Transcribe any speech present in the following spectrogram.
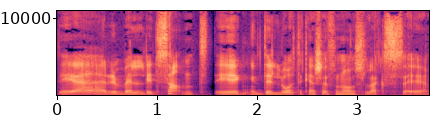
Det är väldigt sant. Det, det låter kanske som någon slags eh,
